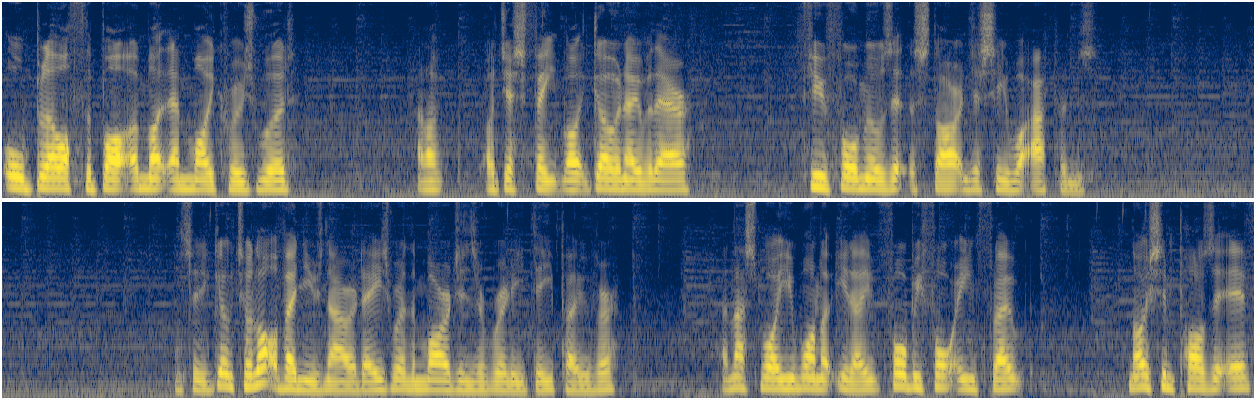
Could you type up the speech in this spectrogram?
all blow off the bottom like them micros would. And I, I just think like going over there, a few four mils at the start and just see what happens. And so you go to a lot of venues nowadays where the margins are really deep over. And that's why you want to, you know, 4B14 float, nice and positive.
